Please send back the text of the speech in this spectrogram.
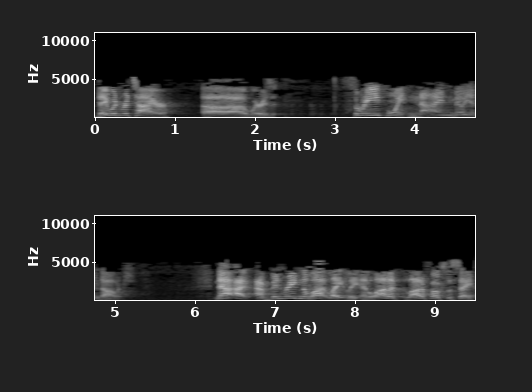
they would retire, uh, where is it? $3.9 million. Now, I, have been reading a lot lately, and a lot of a lot of folks will say,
